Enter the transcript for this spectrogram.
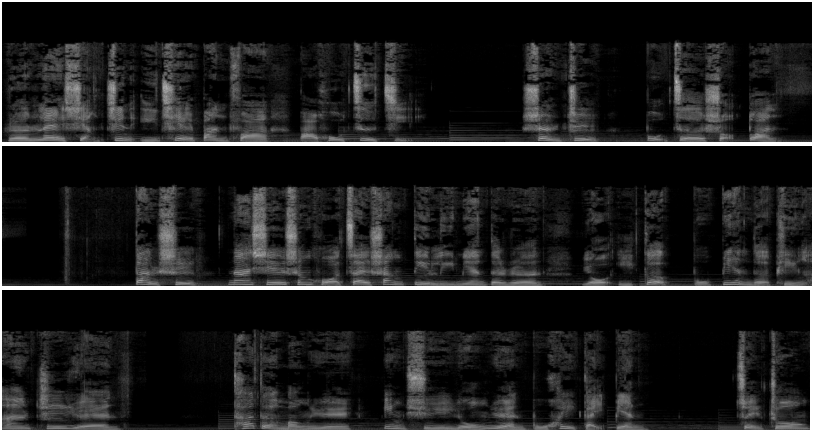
人类想尽一切办法保护自己，甚至不择手段。但是，那些生活在上帝里面的人有一个不变的平安之源，他的盟约应许永远不会改变，最终。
